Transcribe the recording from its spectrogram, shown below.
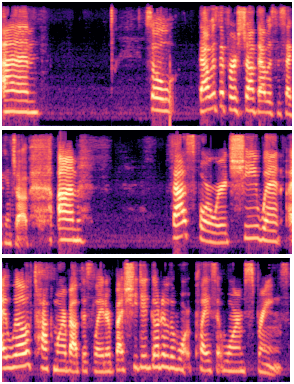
Um, so that was the first job. That was the second job. Um, fast forward, she went. I will talk more about this later, but she did go to the place at Warm Springs.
